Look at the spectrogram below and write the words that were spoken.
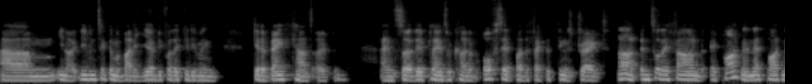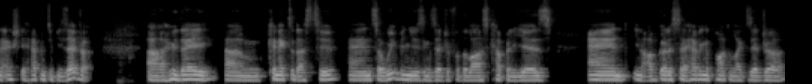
Um, you know, it even took them about a year before they could even get a bank account opened. And so their plans were kind of offset by the fact that things dragged out until they found a partner, and that partner actually happened to be Zedra, uh, who they um, connected us to. And so we've been using Zedra for the last couple of years. And you know, I've got to say, having a partner like Zedra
